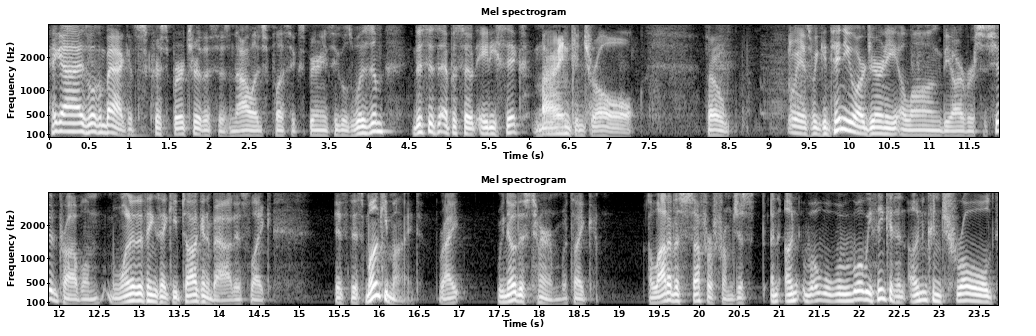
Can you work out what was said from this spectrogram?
Hey guys, welcome back. It's Chris Burcher. This is Knowledge plus Experience equals Wisdom. This is episode 86 Mind Control. So, as we continue our journey along the R versus should problem, one of the things I keep talking about is like, it's this monkey mind, right? We know this term. It's like a lot of us suffer from just an un, what we think is an uncontrolled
